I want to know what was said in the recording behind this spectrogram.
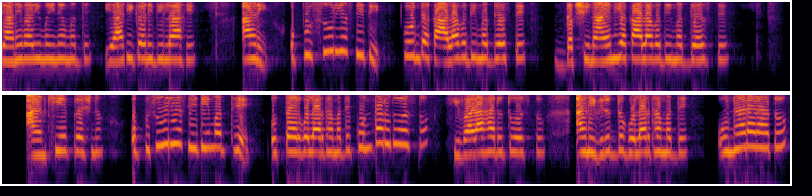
जानेवारी महिन्यामध्ये. या ठिकाणी दिलं आहे. आणि उपसूर्य स्थिती कोणत्या कालावधीमध्ये असते? दक्षिणायन या कालावधीमध्ये असते. आणखी एक प्रश्न. उपसूर्य स्थितीमध्ये उत्तर गोलार्धामध्ये कोणता ऋतू असतो? हिवाळा हा ऋतू असतो. आणि विरुद्ध गोलार्धामध्ये उन्हाळा राहतो.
